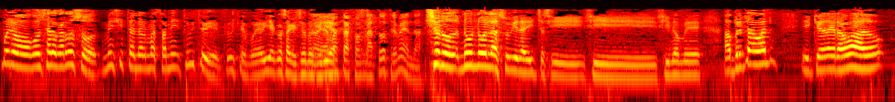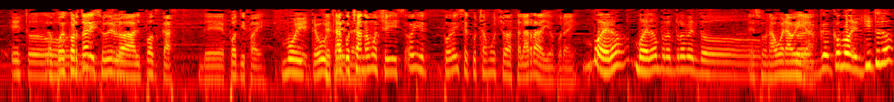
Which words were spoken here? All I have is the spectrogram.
Bueno, Gonzalo Cardoso, me hiciste hablar más a mí. Estuviste bien, estuviste porque había cosas que yo no, No, quería. además estás con una tos tremenda. Yo no, no, no las hubiera dicho si, si, si no me apretaban y quedará grabado. Esto Lo puedes cortar y subirlo al podcast de Spotify. Muy, te gusta. Se está esa? escuchando mucho y hoy por ahí se escucha mucho hasta la radio por ahí. Bueno, bueno, pero prometo. Es una buena vía. ¿Cómo el título?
